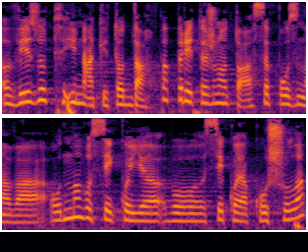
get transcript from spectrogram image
Везот и накитот, да. Па претежно тоа се познава одма во секој во секоја кошула.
